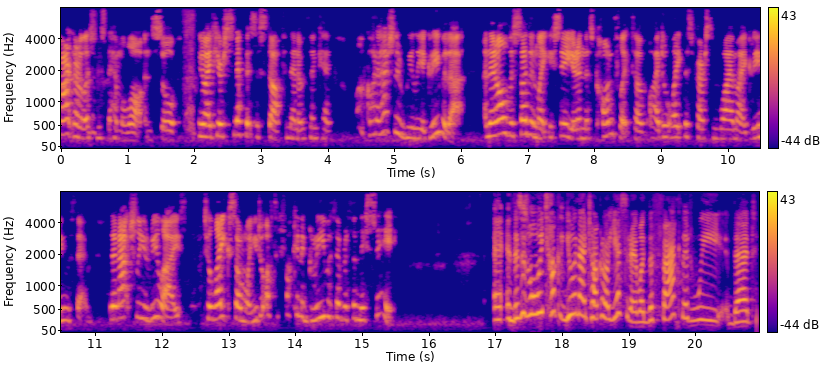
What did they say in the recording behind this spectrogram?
partner listens to him a lot. And so, you know, I'd hear snippets of stuff and then I'm thinking, oh God, I actually really agree with that. And then all of a sudden, like you say, you're in this conflict of, oh, I don't like this person. Why am I agreeing with them? But then actually you realize to like someone, you don't have to fucking agree with everything they say. and, and this is what we talk you and i talked about yesterday like the fact that we that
